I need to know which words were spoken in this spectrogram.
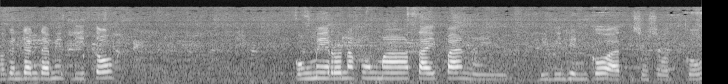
magandang damit dito. Kung meron akong mataypan, ay bibilhin ko at isusuot ko.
